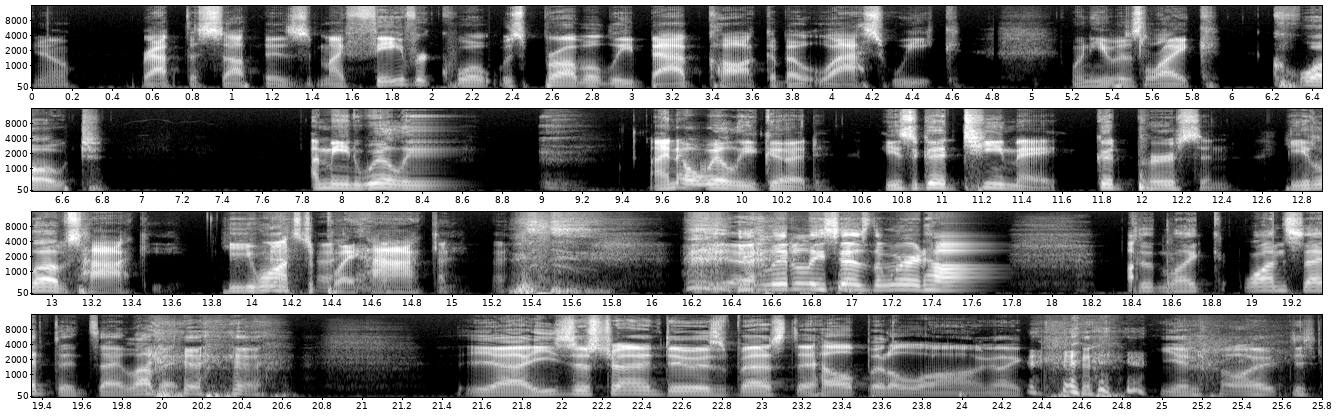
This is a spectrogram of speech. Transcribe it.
you know, wrap this up, is my favorite quote was probably Babcock about last week when he was like, quote, I mean, Willie, I know Willie good. He's a good teammate, good person. He loves hockey. He wants to play hockey. He literally says the word hockey in like one sentence. I love it. yeah, he's just trying to do his best to help it along. Like, you know, I just,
